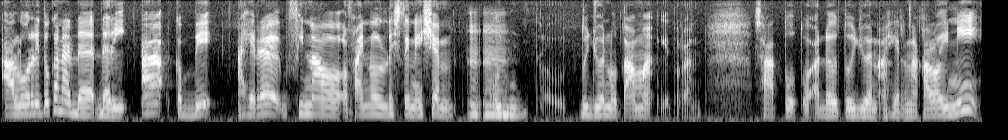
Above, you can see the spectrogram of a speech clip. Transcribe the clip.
alur itu kan ada dari A ke B akhirnya final final destination Mm-mm. u- tujuan utama gitu kan satu tuh ada tujuan akhir nah kalau ini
